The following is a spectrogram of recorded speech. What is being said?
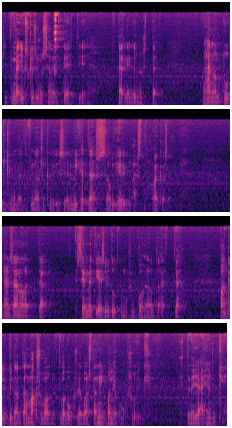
sitten me yksi kysymys hänelle tehtiin, tärkeä kysymys, että kun hän on tutkinut näitä finanssikriisiä, niin mikä tässä oli erilaista aikaisemmin? Ja hän sanoi, että sen me tiesimme tutkimuksen pohjalta, että pankille pitää antaa maksuvalmiutta vakuuksia vastaan niin paljon kuin suinkin, että ne jää henkiin.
